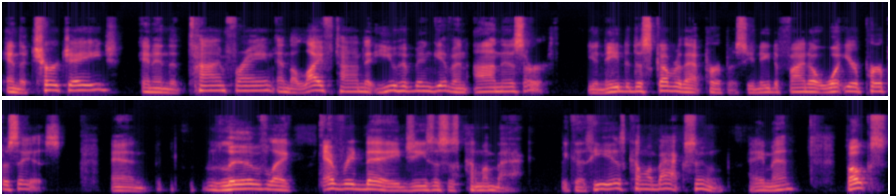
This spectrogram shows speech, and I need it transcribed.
in the church age and in the time frame and the lifetime that you have been given on this earth. You need to discover that purpose. You need to find out what your purpose is and live like every day Jesus is coming back because he is coming back soon. Amen. Folks,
